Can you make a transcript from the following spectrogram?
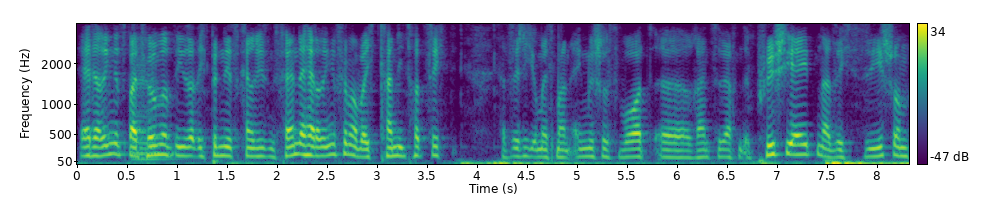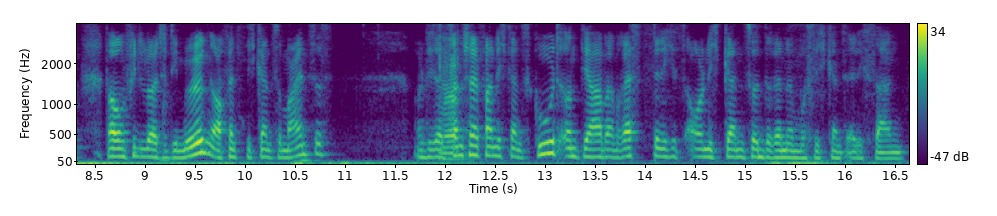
Herr der Ringe, zwei Türme, wie gesagt, ich bin jetzt kein riesen Fan der Herr der Ringe Filme, aber ich kann die tatsächlich, tatsächlich, um jetzt mal ein englisches Wort äh, reinzuwerfen, appreciaten. Also ich sehe schon, warum viele Leute die mögen, auch wenn es nicht ganz so meins ist. Und wie gesagt, Ja. Sunshine fand ich ganz gut und ja, beim Rest bin ich jetzt auch nicht ganz so drinne, muss ich ganz ehrlich sagen.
